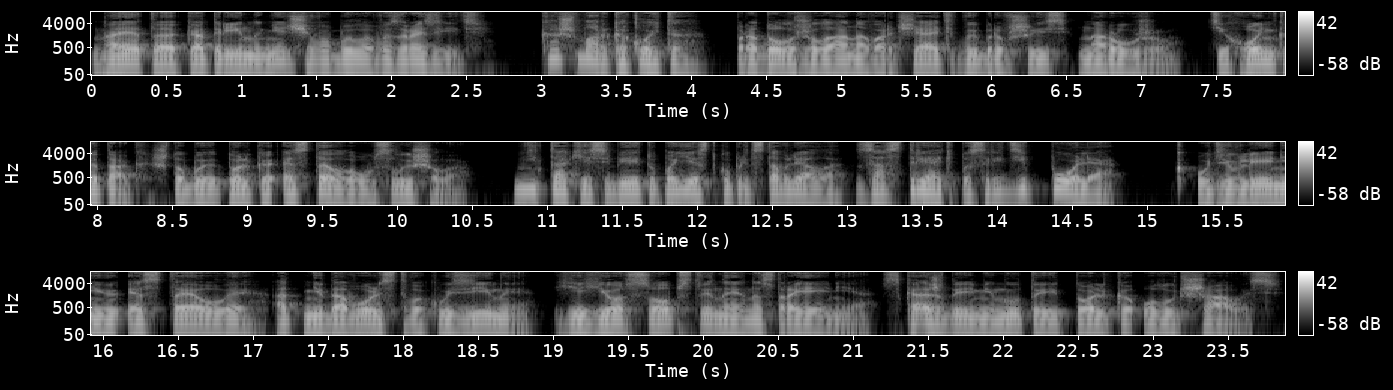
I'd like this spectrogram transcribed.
На это Катрин нечего было возразить. «Кошмар какой-то!» Продолжила она ворчать, выбравшись наружу. Тихонько так, чтобы только Эстелла услышала. Не так я себе эту поездку представляла. Застрять посреди поля. К удивлению Эстеллы от недовольства кузины, ее собственное настроение с каждой минутой только улучшалось.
